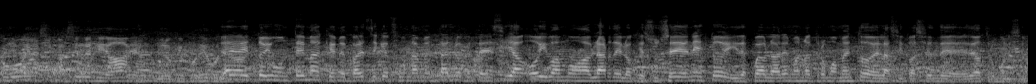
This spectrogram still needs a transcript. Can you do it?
¿Cómo ve la situación de Rivadavia, de lo que ocurrió con Ya esto es un tema que me parece que es fundamental lo que te decía. Hoy vamos a hablar de lo que sucede en esto y después hablaremos en otro momento de la situación de, de otro municipio.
